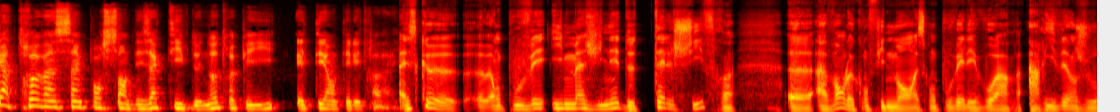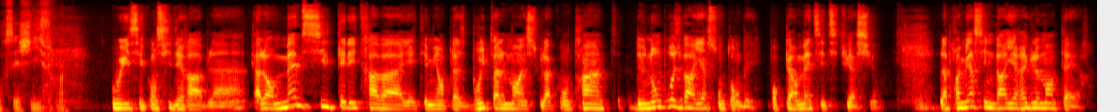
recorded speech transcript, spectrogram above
85% des actifs de notre pays étaient en télétravail. Est-ce que euh, on pouvait imaginer de tels chiffres euh, avant le confinement? Est-ce qu'on pouvait les voir arriver un jour ces chiffres? Oui, c'est considérable. Hein. Alors même si le télétravail a été mis en place brutalement et sous la contrainte, de nombreuses barrières sont tombées pour permettre cette situation. La première, c'est une barrière réglementaire.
